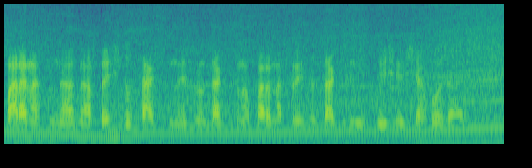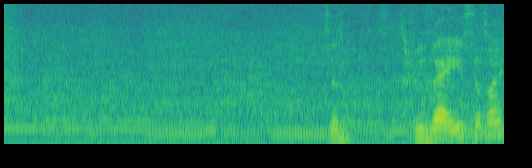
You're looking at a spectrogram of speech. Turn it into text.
Para na, na, na frente do táxi. Não entra no táxi não. Para na frente do táxi e deixa eles te abordarem. se, se fizer isso, vocês vão.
